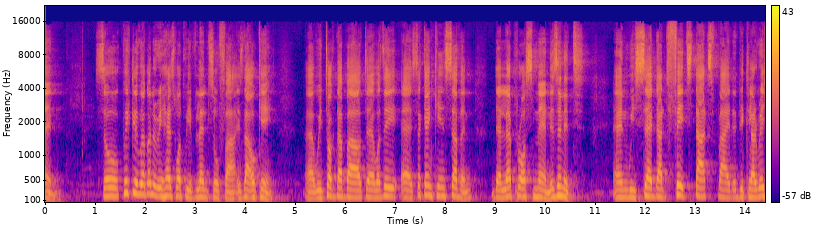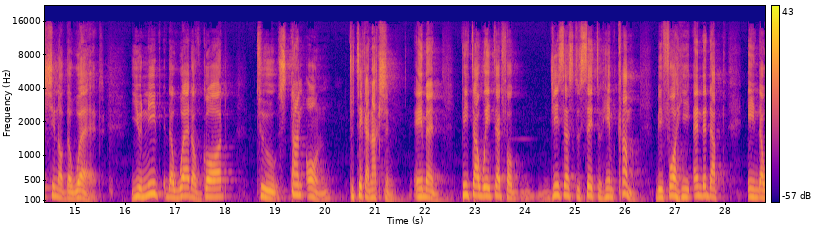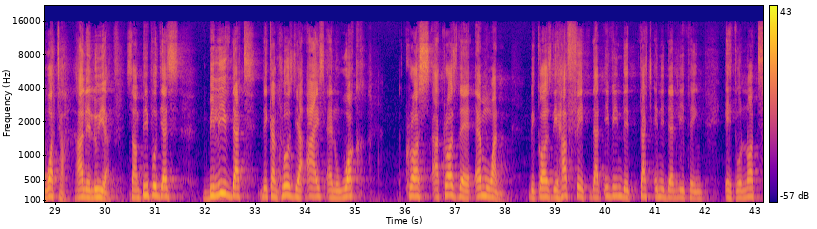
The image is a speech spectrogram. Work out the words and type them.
Amen. So quickly, we're going to rehearse what we've learned so far. Is that okay? Uh, we talked about uh, was it uh, Second Kings seven, the leprous men, isn't it? And we said that faith starts by the declaration of the word. You need the word of God to stand on to take an action. Amen. Peter waited for Jesus to say to him, Come, before he ended up in the water. Hallelujah. Some people just believe that they can close their eyes and walk across, across the M1 because they have faith that even they touch any deadly thing, it will not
